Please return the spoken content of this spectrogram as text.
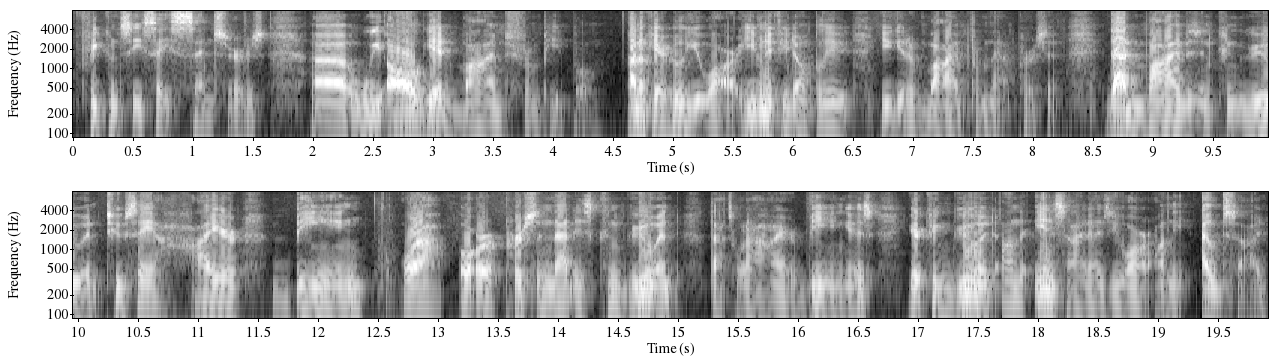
frequency, say, sensors, uh, we all get vibes from people. I don't care who you are, even if you don't believe it, you get a vibe from that person. That vibe isn't congruent to, say, a higher being or a, or a person that is congruent, that's what a higher being is. You're congruent on the inside as you are on the outside.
